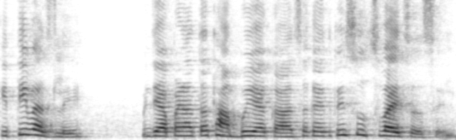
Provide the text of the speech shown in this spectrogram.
किती वाजले? म्हणजे आपण आता थांबूया का? असं काहीतरी सुचवायचं असेल.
